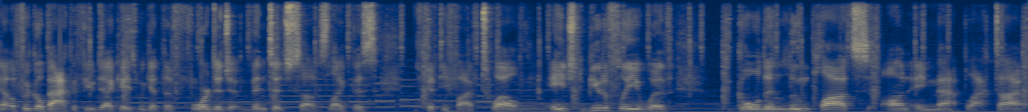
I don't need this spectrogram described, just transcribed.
Now, if we go back a few decades, we get the four-digit vintage subs like this 5512, aged beautifully with golden lume plots on a matte black dial.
